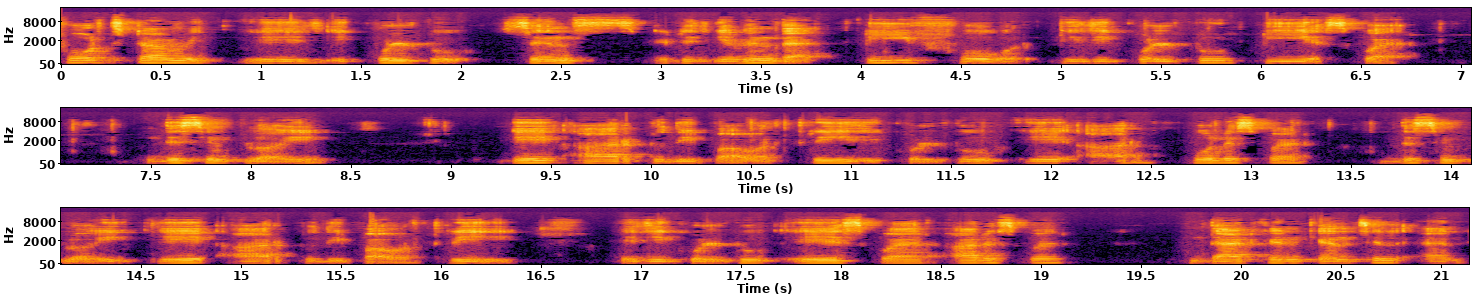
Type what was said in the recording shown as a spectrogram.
fourth term is equal to since it is given that t4 is equal to t square this employee ar to the power 3 is equal to ar whole square. This employee ar to the power 3 is equal to a square r square. That can cancel and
